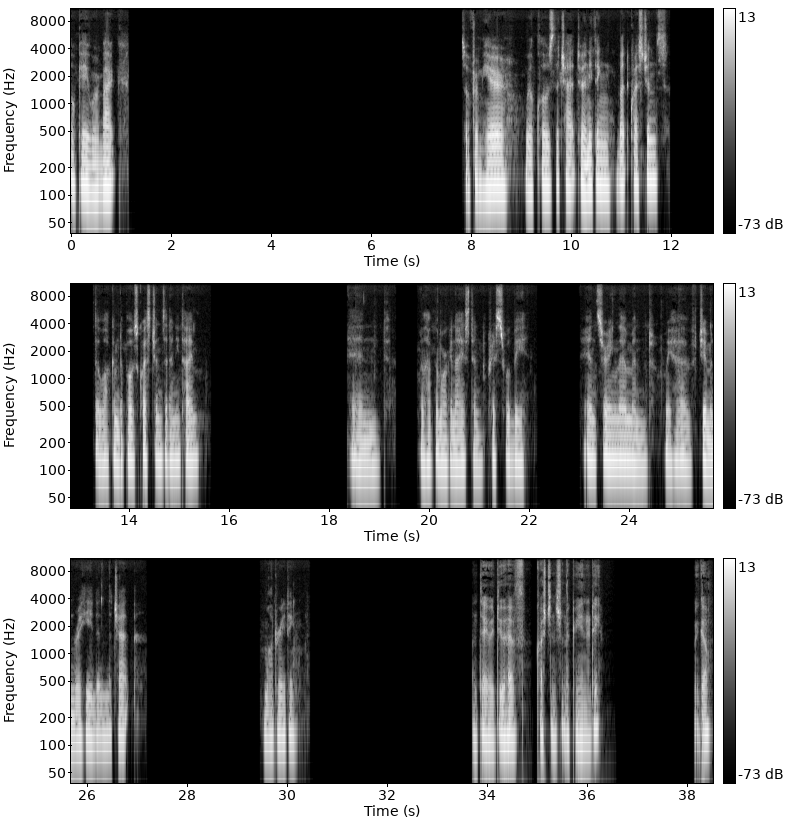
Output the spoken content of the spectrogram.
Okay, we're back. So from here, we'll close the chat to anything but questions. Still welcome to post questions at any time. And we'll have them organized, and Chris will be answering them. And we have Jim and Rahid in the chat moderating. And we do have questions from the community. Here we go.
